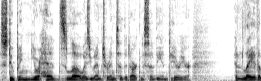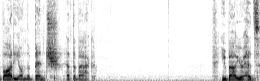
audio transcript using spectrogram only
stooping your heads low as you enter into the darkness of the interior, and lay the body on the bench at the back. You bow your heads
